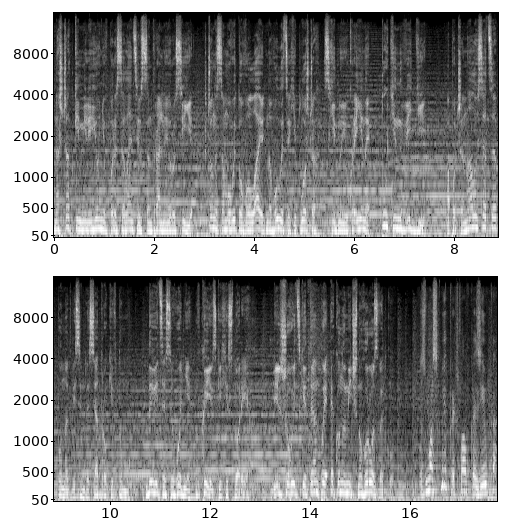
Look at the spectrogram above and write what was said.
Нащадки мільйонів переселенців з центральної Росії, що несамовито волають на вулицях і площах східної України Путін відді. А починалося це понад 80 років тому. Дивіться сьогодні в київських історіях. Більшовицькі темпи економічного розвитку. З Москви прийшла вказівка,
